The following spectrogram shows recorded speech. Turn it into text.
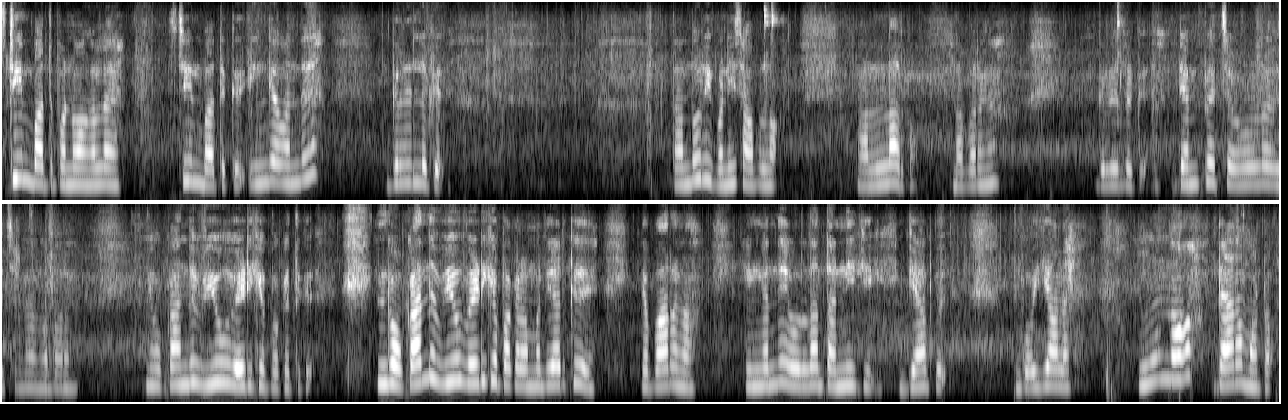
ஸ்டீம் பாத்து பண்ணுவாங்கள்ல ஸ்டீம் பாத்துக்கு இங்கே வந்து கிரில்லுக்கு தந்தூரி பண்ணி சாப்பிட்லாம். நல்லாயிருக்கும் இந்த பாருங்க கிரில்லுக்கு டெம்பரேச்சரோடு வச்சுருக்காங்க பாருங்கள் இங்கே உட்காந்து வியூ வேடிக்கை பார்க்கறதுக்கு. இங்கே உட்காந்து வியூ வேடிக்கை பார்க்குற மாதிரியா இருக்குது இங்கே பாருங்க இங்கேருந்து இவ்வளோ தான் தண்ணிக்கு கேப்பு கொய்யால மூந்தோம் தேற மாட்டோம்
